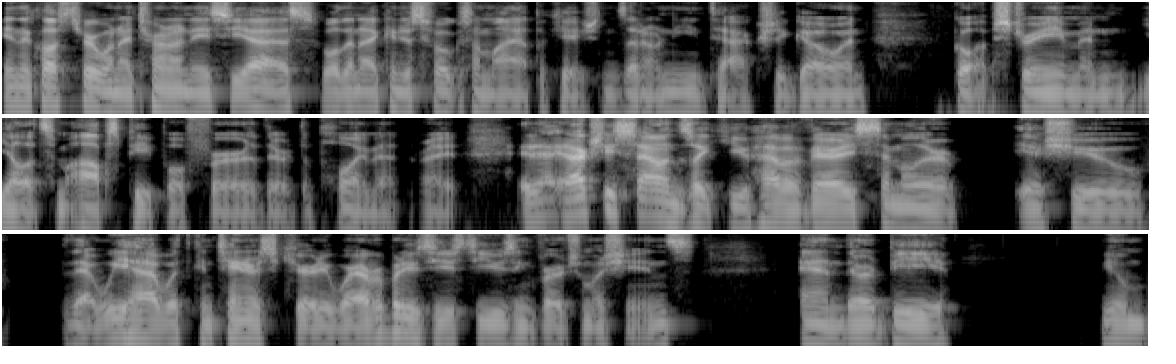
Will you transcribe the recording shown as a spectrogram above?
in the cluster, when I turn on ACS, well, then I can just focus on my applications. I don't need to actually go and go upstream and yell at some ops people for their deployment, right? It, it actually sounds like you have a very similar issue that we have with container security, where everybody's used to using virtual machines, and there would be, you know,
